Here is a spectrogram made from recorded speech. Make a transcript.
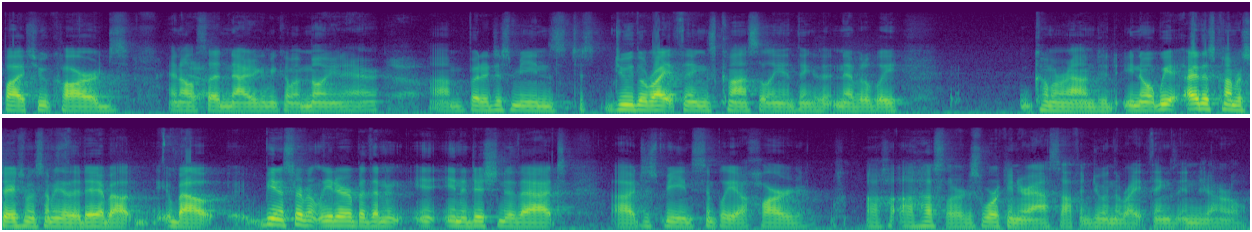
buy two cards and all of a sudden now you're gonna become a millionaire. Yeah. Um, but it just means just do the right things constantly and things that inevitably come around. To, you know, we, I had this conversation with somebody the other day about, about being a servant leader, but then in, in addition to that, uh, just being simply a hard, a, a hustler, just working your ass off and doing the right things in general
